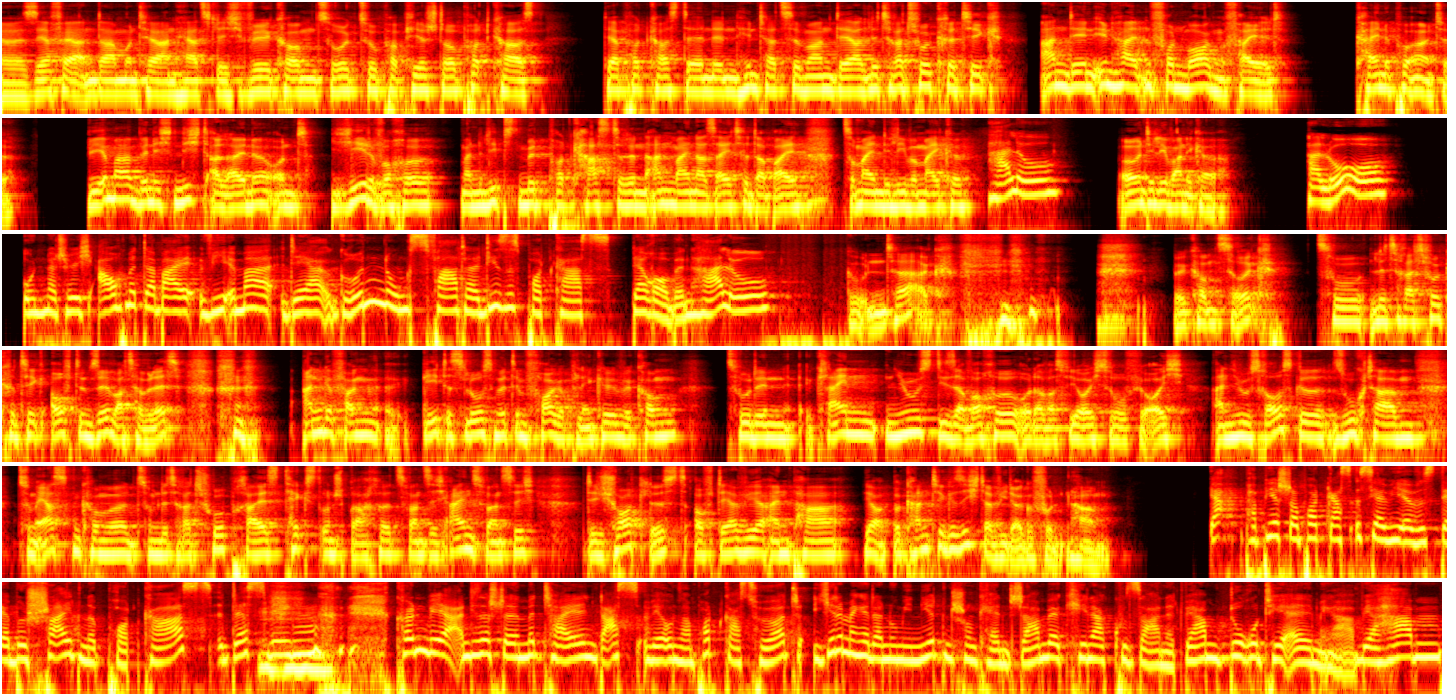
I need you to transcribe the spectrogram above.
Meine sehr verehrten Damen und Herren, herzlich willkommen zurück zu Papierstau Podcast. Der Podcast, der in den Hinterzimmern der Literaturkritik an den Inhalten von morgen feilt. Keine Pointe. Wie immer bin ich nicht alleine und jede Woche meine liebsten Mitpodcasterinnen an meiner Seite dabei. Zum einen die liebe Maike. Hallo. Und die liebe Annika. Hallo. Und natürlich auch mit dabei, wie immer, der Gründungsvater dieses Podcasts, der Robin. Hallo. Guten Tag. Willkommen zurück zu Literaturkritik auf dem Silbertablett. Angefangen geht es los mit dem Vorgeplänkel. Wir kommen zu den kleinen News dieser Woche oder was wir euch so für euch an News rausgesucht haben. Zum ersten kommen wir zum Literaturpreis Text und Sprache 2021, die Shortlist, auf der wir ein paar ja, bekannte Gesichter wiedergefunden haben. Ja, Papierstau-Podcast ist ja, wie ihr wisst, der bescheidene Podcast. Deswegen können wir an dieser Stelle mitteilen, dass wer unseren Podcast hört, jede Menge der Nominierten schon kennt. Da haben wir Kena Kusanet, wir haben Dorothee Elminger, wir haben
